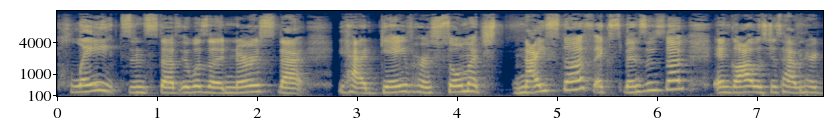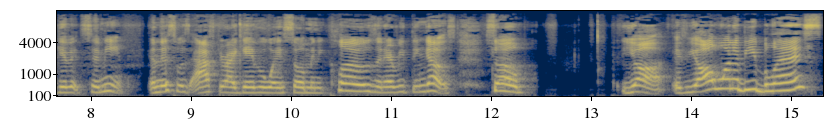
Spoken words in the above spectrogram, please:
plates and stuff. It was a nurse that had gave her so much nice stuff, expensive stuff, and God was just having her give it to me. And this was after I gave away so many clothes and everything else. So, y'all, if y'all want to be blessed,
